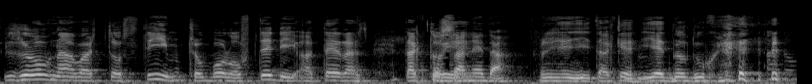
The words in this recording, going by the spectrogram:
zrovnávať to s tým, čo bolo vtedy a teraz, tak to, to je, sa nedá. Je také jednoduché. Ano.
